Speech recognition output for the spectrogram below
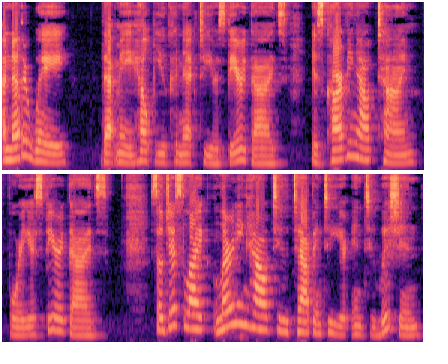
Another way that may help you connect to your spirit guides is carving out time for your spirit guides. So just like learning how to tap into your intuition,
